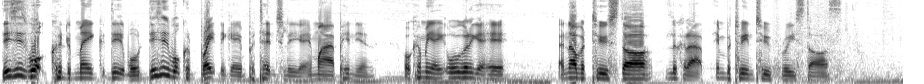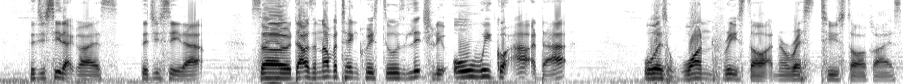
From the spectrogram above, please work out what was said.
This is what could make. Well, this is what could break the game potentially, in my opinion. What can we? We're gonna get here? Another two star. Look at that. In between two three stars. Did you see that, guys? Did you see that? So that was another 10 crystals. Literally, all we got out of that was one three star and the rest two star, guys.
